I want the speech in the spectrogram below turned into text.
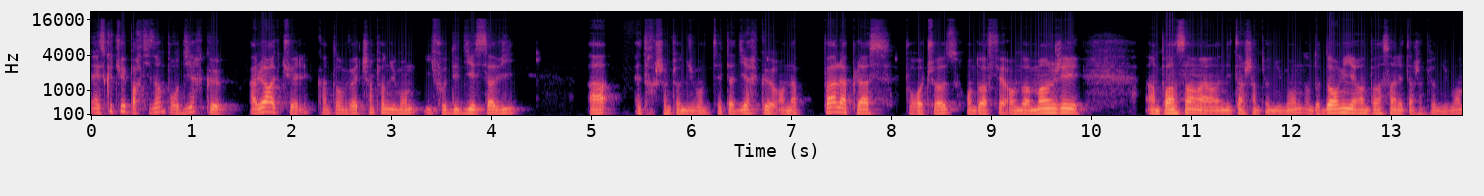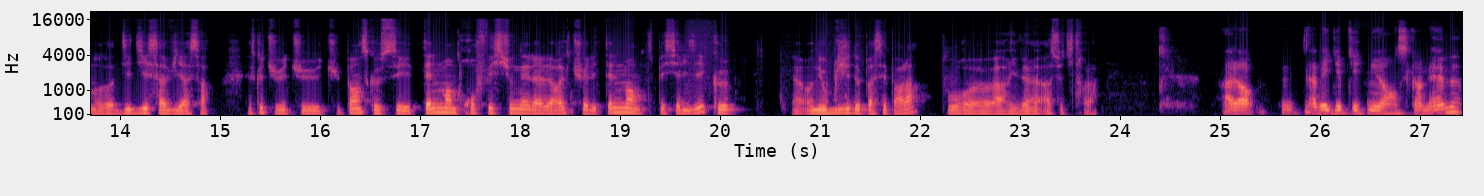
est-ce que tu es partisan pour dire que à l'heure actuelle, quand on veut être champion du monde, il faut dédier sa vie à être champion du monde? C'est-à-dire qu'on n'a pas la place pour autre chose. On doit faire, on doit manger en pensant en étant champion du monde. On doit dormir en pensant en étant champion du monde. On doit dédier sa vie à ça. Est-ce que tu, tu, tu, penses que c'est tellement professionnel à l'heure actuelle et tellement spécialisé que euh, on est obligé de passer par là pour euh, arriver à ce titre-là? Alors, avec des petites nuances quand même,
